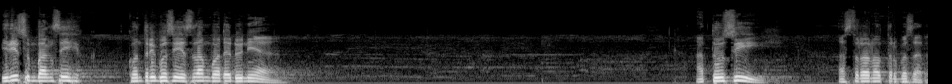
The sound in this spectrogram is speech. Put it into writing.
Ini sumbangsih kontribusi Islam pada dunia. Atusi astronot terbesar.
